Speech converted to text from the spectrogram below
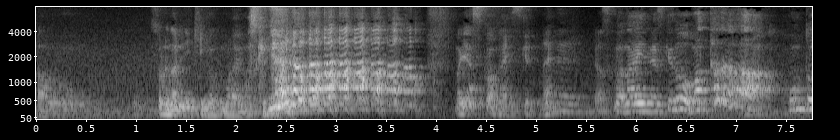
あのそれなりに金額もらいますけど。まあ安くはないですけどね、安くはないんですけど、まあ、ただ本当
